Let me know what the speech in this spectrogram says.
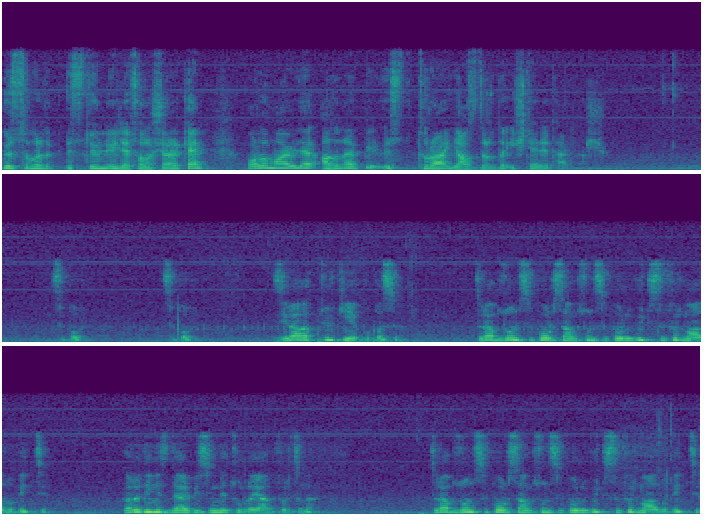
3-0'lık üstünlüğüyle sonuçlanırken Orada Maviler adına bir üst tura yazdırdı. İşte detaylar. Spor. Spor. Ziraat Türkiye Kupası. Trabzonspor Samsunspor'u 3-0 mağlup etti. Karadeniz derbisinde turlayan fırtına. Trabzonspor Samsunspor'u 3-0 mağlup etti.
